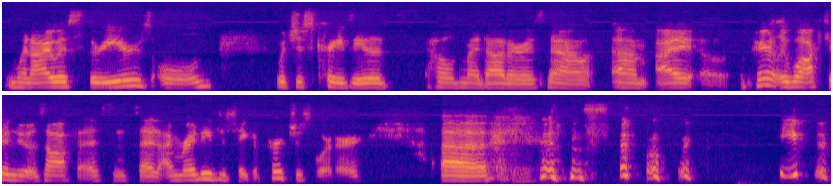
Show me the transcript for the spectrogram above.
when I was three years old, which is crazy, that's how old my daughter is now, um, I apparently walked into his office and said, I'm ready to take a purchase order. Uh, so was,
